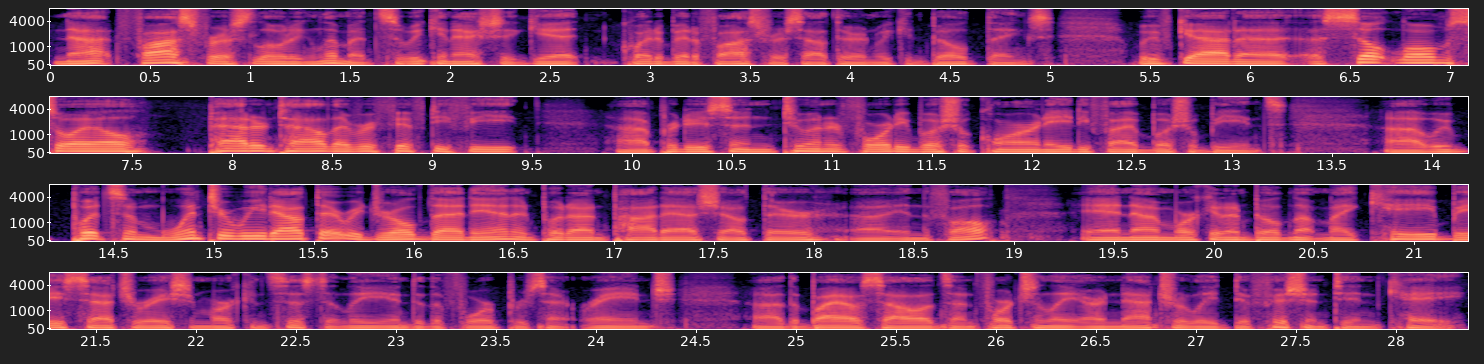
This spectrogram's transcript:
not phosphorus loading limits. So, we can actually get quite a bit of phosphorus out there and we can build things. We've got a, a silt loam soil, pattern tiled every 50 feet, uh, producing 240 bushel corn, 85 bushel beans. Uh, we put some winter wheat out there. We drilled that in and put on potash out there uh, in the fall. And now I'm working on building up my K base saturation more consistently into the 4% range. Uh, the biosolids, unfortunately, are naturally deficient in K.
